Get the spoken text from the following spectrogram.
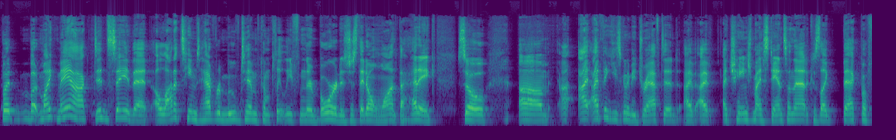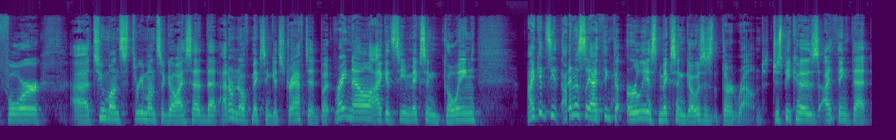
But but Mike Mayock did say that a lot of teams have removed him completely from their board. It's just they don't want the headache. So um, I I think he's going to be drafted. I, I I changed my stance on that because like back before. Uh, two months, three months ago, I said that I don't know if Mixon gets drafted, but right now I could see Mixon going I could see honestly. I think the earliest Mixon goes is the third round, just because I think that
